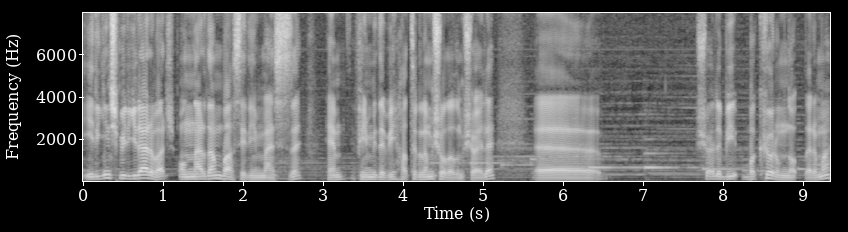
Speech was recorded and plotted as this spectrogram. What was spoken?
ilginç bilgiler var. Onlardan bahsedeyim ben size. Hem filmi de bir hatırlamış olalım şöyle. Eee şöyle bir bakıyorum notlarıma.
